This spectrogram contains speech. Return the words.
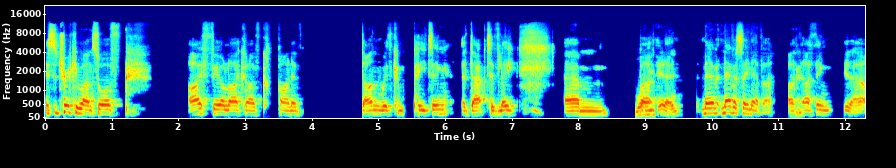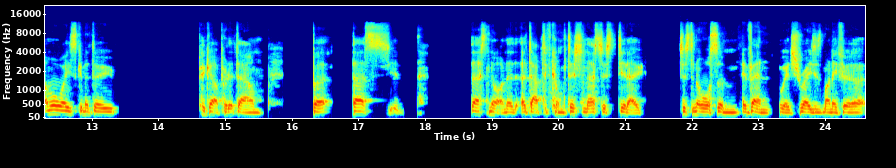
it's a tricky one. Sort of, I feel like I've kind of done with competing adaptively, um, but you, you know, never never say never. Okay. I, I think you know I'm always going to do pick it up, put it down, but that's that's not an adaptive competition. That's just you know just an awesome event which raises money for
